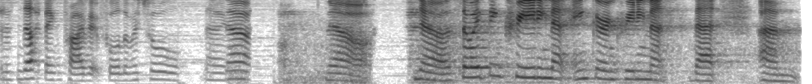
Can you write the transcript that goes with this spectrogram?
there's nothing private for them at all. No. No, no. No, so I think creating that anchor and creating that that um,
